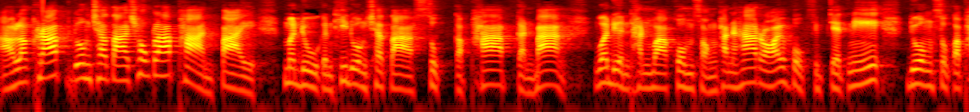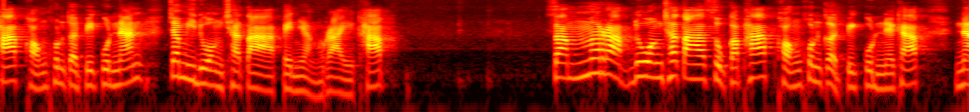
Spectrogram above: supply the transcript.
เอาละครับ ดวงชะตาโชคลาภผ่านไป มาดูกันที่ดวงชะตาสุขภาพกันบ้าง ว่าเดือนธันวาคม 2567 นี้ ดวงสุขภาพของคนเกิดปีกุลนั้น จะมีดวงชะตาเป็นอย่างไรครับสำหรับดวงชะตาสุขภาพของคนเกิดปีกุลนะครับ ใน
